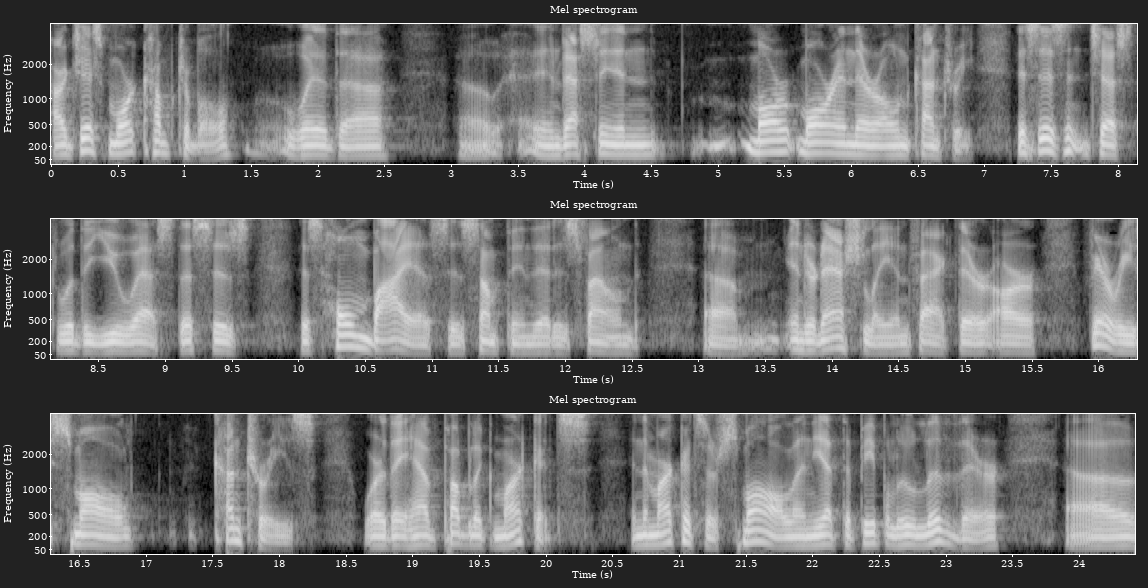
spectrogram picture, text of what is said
are just more comfortable with uh, uh, investing in more more in their own country. This isn't just with the U.S. This is this home bias is something that is found um, internationally. In fact, there are very small countries where they have public markets, and the markets are small, and yet the people who live there uh,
